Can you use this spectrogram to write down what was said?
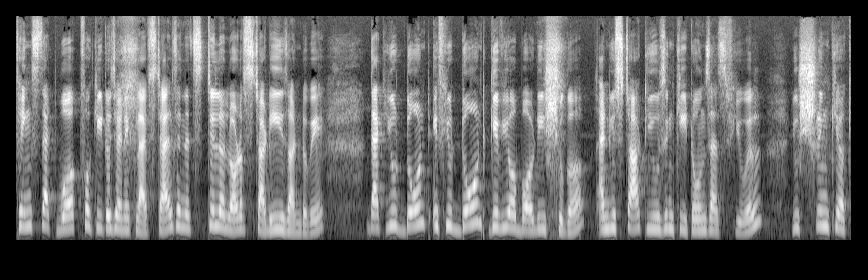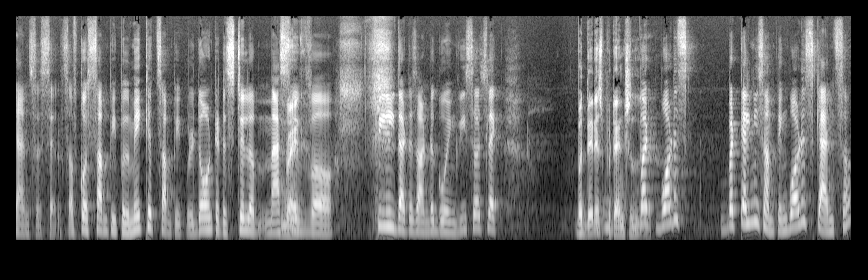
things that work for ketogenic lifestyles, and it's still a lot of studies underway, that you don't, if you don't give your body sugar and you start using ketones as fuel, you shrink your cancer cells. Of course, some people make it, some people don't. It is still a massive uh, field that is undergoing research. Like, But there is potential there. but what is? But tell me something. What is cancer?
